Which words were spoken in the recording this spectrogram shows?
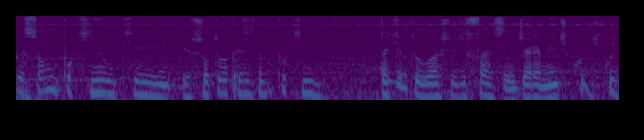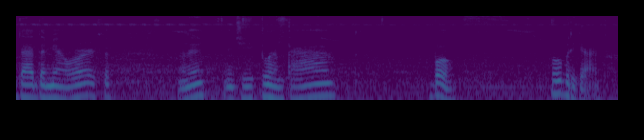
pessoal, um pouquinho que eu só estou apresentando um pouquinho daquilo que eu gosto de fazer diariamente, de cuidar da minha horta, né? De plantar. Bom, obrigado.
